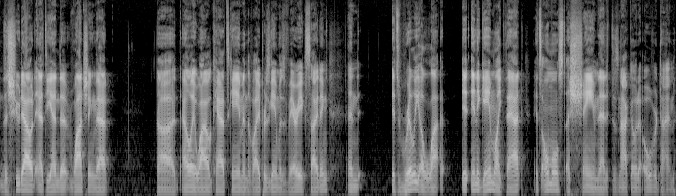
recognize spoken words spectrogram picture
the shootout at the end of watching that uh, LA Wildcats game and the Vipers game was very exciting. And it's really a lot. In a game like that, it's almost a shame that it does not go to overtime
